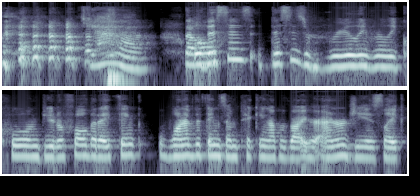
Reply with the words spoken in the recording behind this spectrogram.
yeah. So, well, this is this is really really cool and beautiful. That I think one of the things I'm picking up about your energy is like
